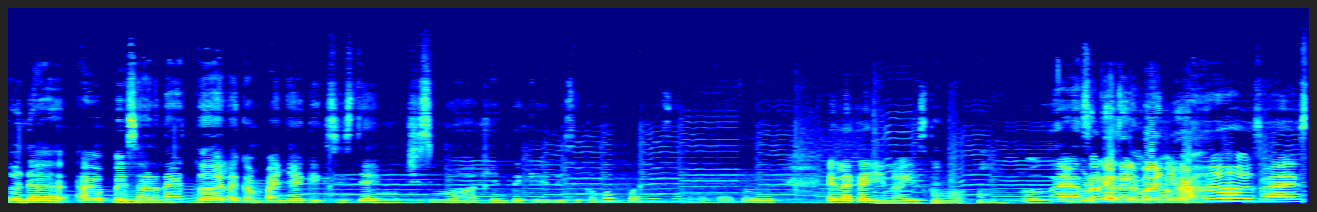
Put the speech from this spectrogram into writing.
a pesar de mm. toda la campaña que existe, hay muchísima gente que dice, ¿cómo puedes alimentar a tu bebé? En la calle, ¿no? Y es como, o sea, porque en el baño. Ajá, o sea, es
